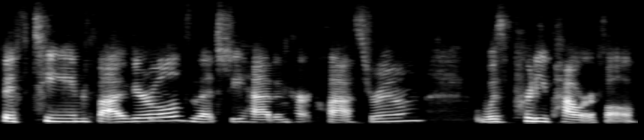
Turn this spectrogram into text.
15 five year olds that she had in her classroom was pretty powerful.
